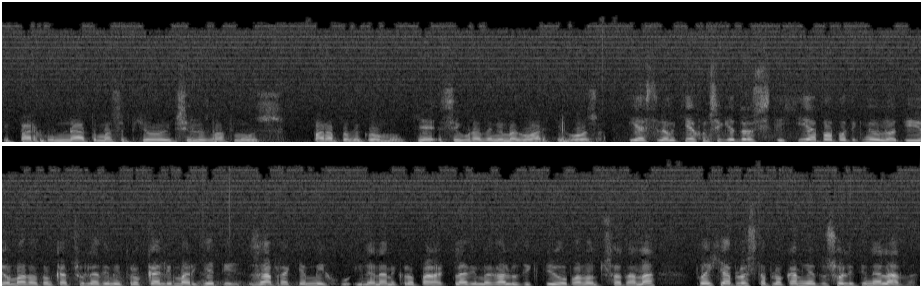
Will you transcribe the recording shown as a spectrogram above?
Υπάρχουν άτομα σε πιο υψηλούς βαθμούς πάνω από το δικό μου. Και σίγουρα δεν είμαι εγώ αρχηγός. Οι αστυνομικοί έχουν συγκεντρώσει στοιχεία που αποδεικνύουν ότι η ομάδα των Κατσούλα Δημητροκάλη, Μαριέτη, Ζάπρα και Μίχου είναι ένα μικρό παρακλάδι μεγάλου δικτύου οπαδών του Σατανά που έχει απλώσει τα πλοκάμια τους σε όλη την Ελλάδα.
